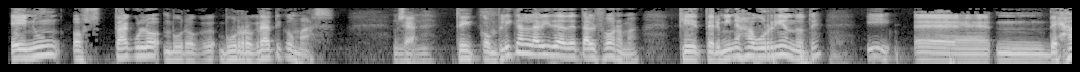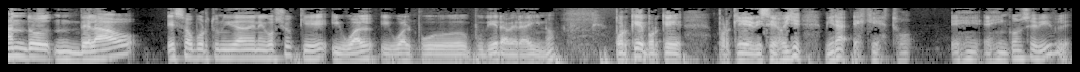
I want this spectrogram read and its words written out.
en un obstáculo buro- burocrático más. O sea, te complican la vida de tal forma que terminas aburriéndote y eh, mm, dejando de lado esa oportunidad de negocio que igual igual pu- pudiera haber ahí, ¿no? ¿Por qué? Porque porque dices, oye, mira, es que esto es, es inconcebible.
